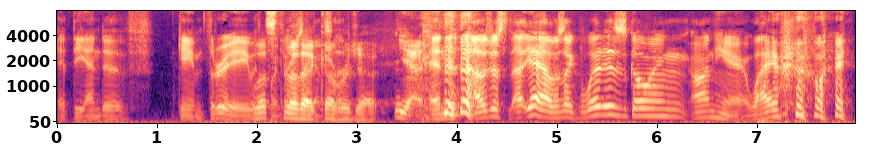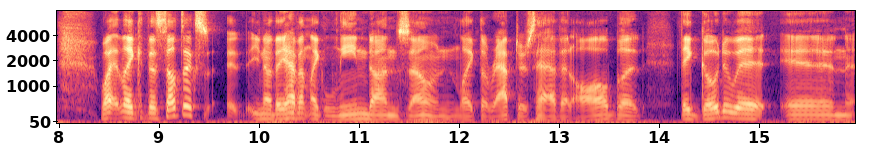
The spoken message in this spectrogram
at the end of game three. with Let's throw that seconds left. coverage out. Yeah. And I was just, uh, yeah, I was like, what is going on here? Why, why, why, like the Celtics, uh, you know, they haven't like leaned on zone like the Raptors have at all, but they go to it in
